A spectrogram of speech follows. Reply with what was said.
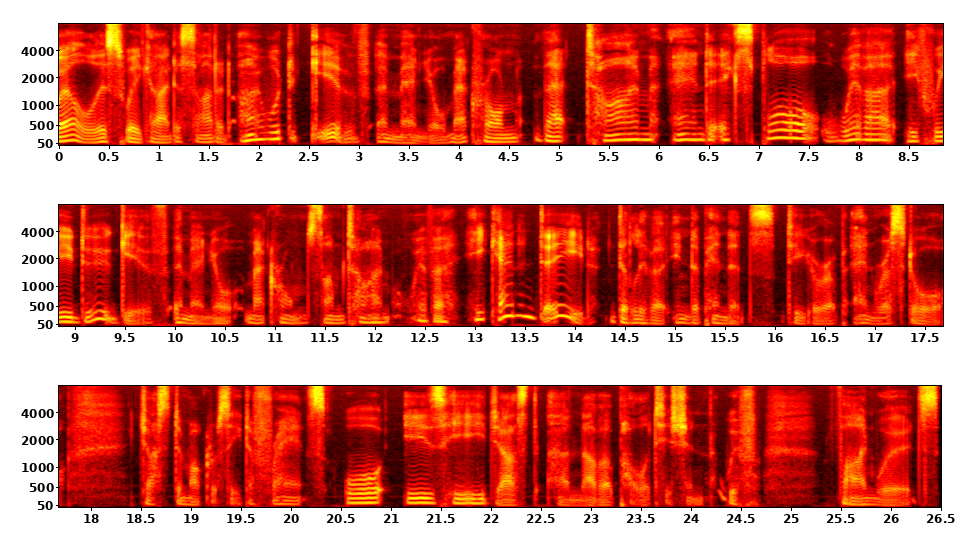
Well, this week I decided I would give Emmanuel Macron that time and explore whether, if we do give Emmanuel Macron some time, whether he can indeed deliver independence to Europe and restore just democracy to France, or is he just another politician with fine words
